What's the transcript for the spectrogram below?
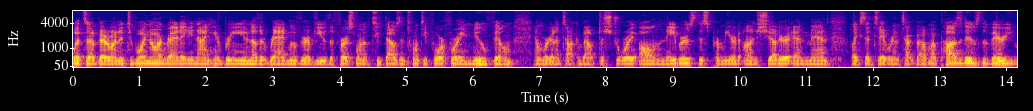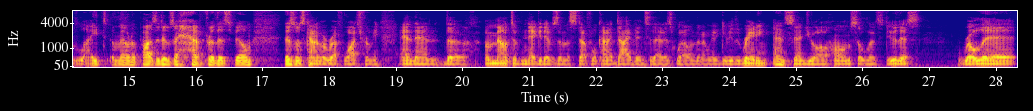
What's up, everyone? It's your boy Norin Radd89 here, bringing you another rad movie review, the first one of 2024 for a new film, and we're going to talk about Destroy All Neighbors. This premiered on Shudder, and man, like I said, today we're going to talk about my positives, the very light amount of positives I have for this film. This was kind of a rough watch for me, and then the amount of negatives and the stuff, we'll kind of dive into that as well, and then I'm going to give you the rating and send you all home, so let's do this. Roll it.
